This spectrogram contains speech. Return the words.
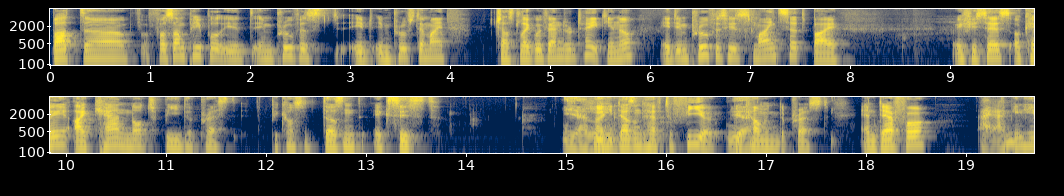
But uh, for some people, it improves it improves their mind, just like with Andrew Tate. You know, it improves his mindset by if he says, "Okay, I cannot be depressed because it doesn't exist." yeah he doesn't have to fear Yeah. becoming depressed, and therefore, I, I mean, he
